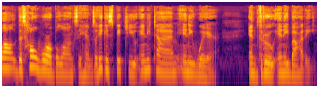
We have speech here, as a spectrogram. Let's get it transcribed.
well, this whole world belongs to Him. So He can speak to you anytime, anywhere, and through anybody.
